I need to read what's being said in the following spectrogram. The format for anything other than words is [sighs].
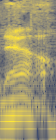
now.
